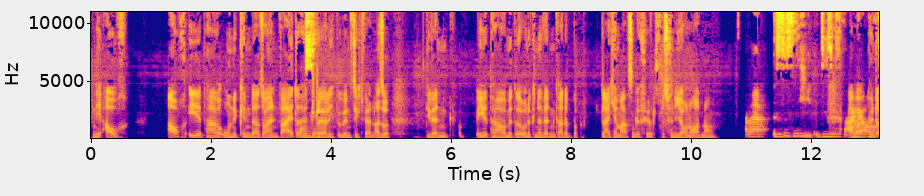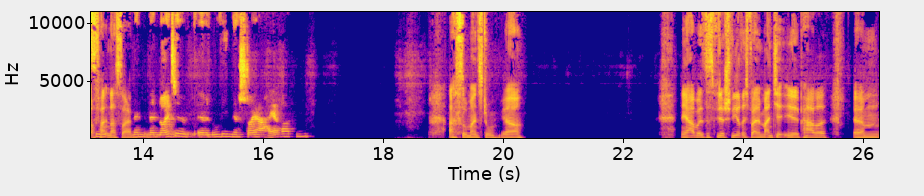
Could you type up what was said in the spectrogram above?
Nee, auch, auch Ehepaare ohne Kinder sollen weiterhin so. steuerlich begünstigt werden. Also die werden, Ehepaare mit oder ohne Kinder werden gerade gleichermaßen geführt. Das finde ich auch in Ordnung. Aber ist es nicht diese Frage Aber könnte auch, so, anders sein. Wenn, wenn Leute äh, nur wegen der Steuer heiraten? Ach, so meinst du, ja. Ja, aber es ist wieder schwierig, weil manche Ehepaare ähm,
